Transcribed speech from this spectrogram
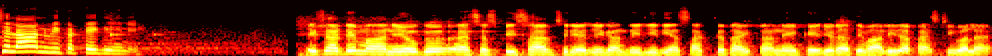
ਚਲਾਨ ਵੀ ਕੱਟੇ ਗਏ ਨੇ। ਇਹ ਸਾਡੇ ਮਾਨਯੋਗ ਐਸਐਸਪੀ ਸਾਹਿਬ ਸ੍ਰੀ ਅਜੇ ਗਾਂਧੀ ਜੀ ਦੀਆਂ ਸਖਤ ਹਦਾਇਤਾਂ ਨੇ ਕਿ ਜਿਹੜਾ ਦੀਵਾਲੀ ਦਾ ਫੈਸਟੀਵਲ ਹੈ,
